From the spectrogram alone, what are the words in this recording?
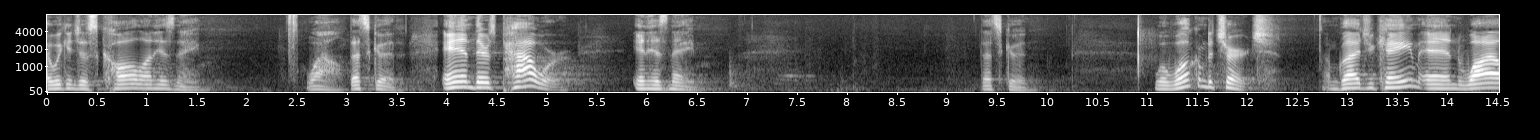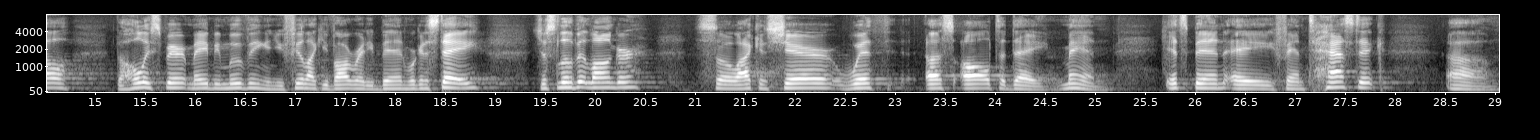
that we can just call on his name. Wow, that's good. And there's power in his name. That's good. Well, welcome to church. I'm glad you came. And while the Holy Spirit may be moving and you feel like you've already been, we're going to stay just a little bit longer so I can share with us all today. Man, it's been a fantastic um,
